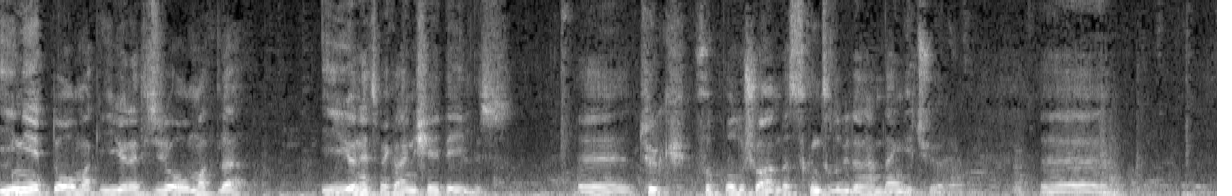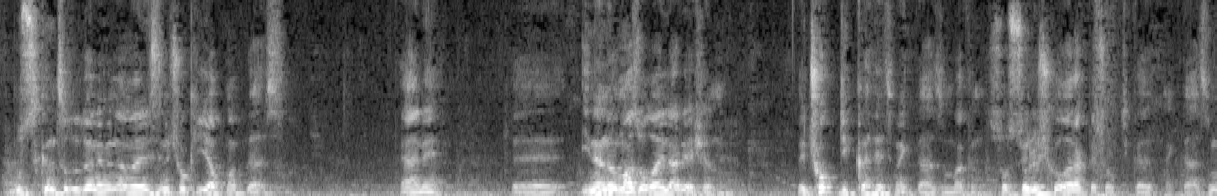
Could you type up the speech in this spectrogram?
İyi niyetli olmak, iyi yönetici olmakla iyi yönetmek aynı şey değildir. Ee, Türk futbolu şu anda sıkıntılı bir dönemden geçiyor. Ee, bu sıkıntılı dönemin analizini çok iyi yapmak lazım. Yani e, inanılmaz olaylar yaşanıyor. Ve çok dikkat etmek lazım. Bakın sosyolojik olarak da çok dikkat etmek lazım.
